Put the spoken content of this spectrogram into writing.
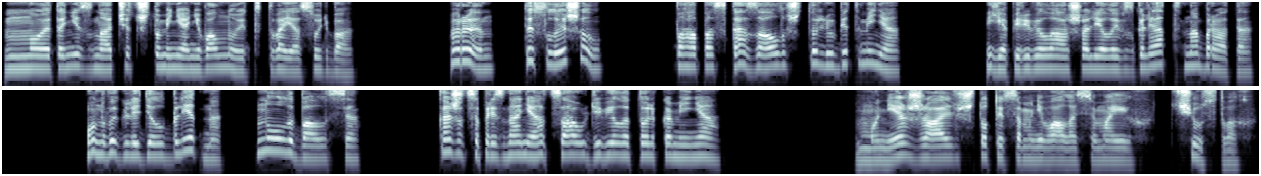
но это не значит, что меня не волнует твоя судьба». «Рен, ты слышал? Папа сказал, что любит меня». Я перевела ошалелый взгляд на брата. Он выглядел бледно, но улыбался. Кажется, признание отца удивило только меня. «Мне жаль, что ты сомневалась в моих чувствах»,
